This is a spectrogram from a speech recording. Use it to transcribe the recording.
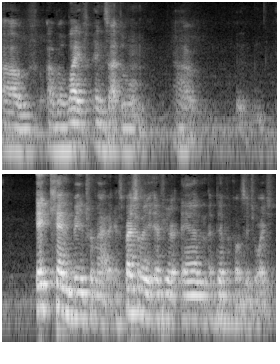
of, of a life inside the womb, uh, it can be traumatic, especially if you're in a difficult situation,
